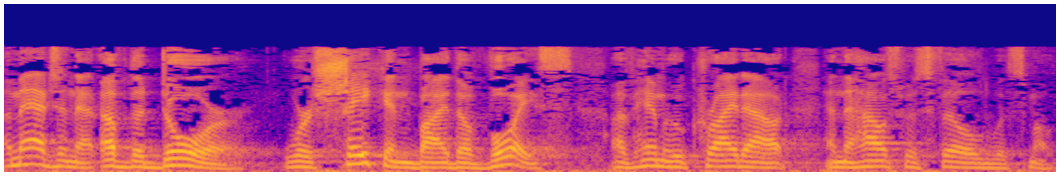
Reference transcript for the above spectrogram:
imagine that, of the door were shaken by the voice of him who cried out, and the house was filled with smoke.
